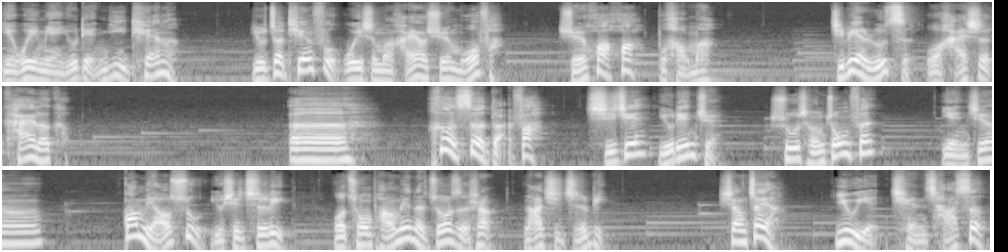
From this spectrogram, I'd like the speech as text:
也未免有点逆天了。有这天赋，为什么还要学魔法？学画画不好吗？即便如此，我还是开了口。呃，褐色短发，齐肩有点卷。梳成中分，眼睛光描述有些吃力。我从旁边的桌子上拿起纸笔，像这样，右眼浅茶色，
